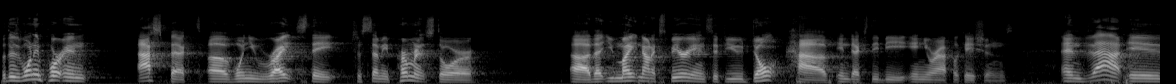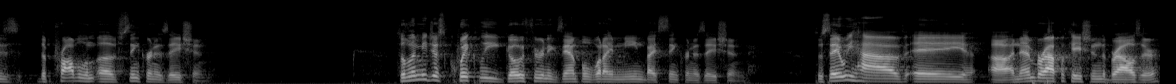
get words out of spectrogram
But there's one important aspect of when you write state to semi-permanent store uh, that you might not experience if you don't have IndexedDB in your applications. And that is the problem of synchronization. So let me just quickly go through an example of what I mean by synchronization. So say we have a, uh, an Ember application in the browser,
